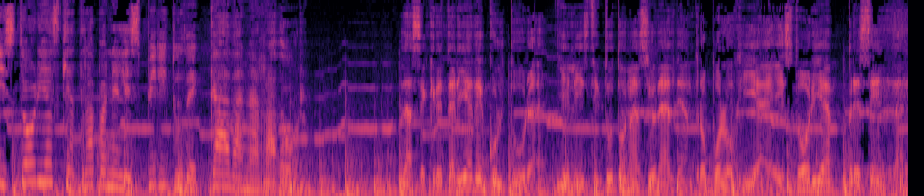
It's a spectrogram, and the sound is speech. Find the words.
Historias que atrapan el espíritu de cada narrador. La Secretaría de Cultura y el Instituto Nacional de Antropología e Historia presentan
